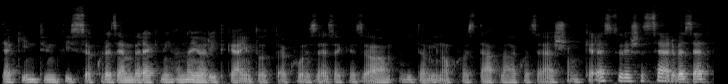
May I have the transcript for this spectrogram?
tekintünk vissza, akkor az emberek néha nagyon ritkán jutottak hozzá ezekhez a vitaminokhoz táplálkozáson keresztül, és a szervezet,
